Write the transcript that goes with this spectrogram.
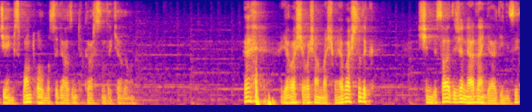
James Bond olması lazımdı karşısındaki adamın. Eh, yavaş yavaş anlaşmaya başladık. Şimdi sadece nereden geldiğinizi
